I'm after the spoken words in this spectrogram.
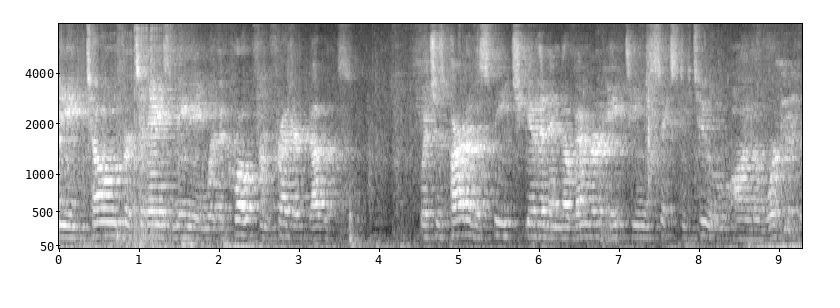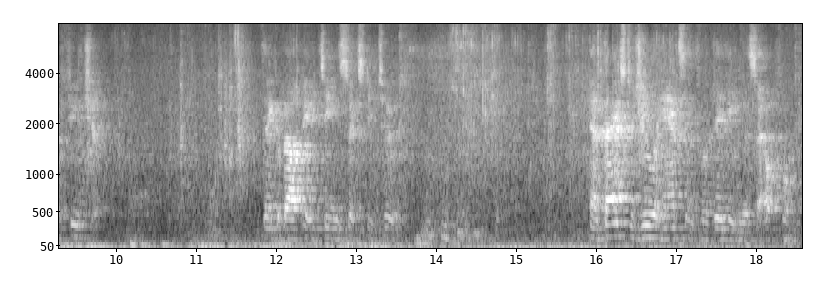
The tone for today's meeting with a quote from Frederick Douglass, which is part of a speech given in November 1862 on the work of the future. Think about 1862. And thanks to Julie Hanson for digging this out for me.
